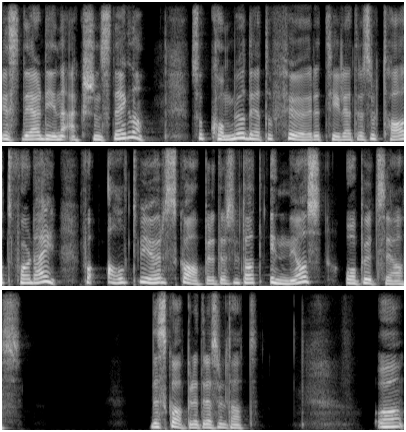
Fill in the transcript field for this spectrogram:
hvis det er dine actionsteg, da, så kommer jo det til å føre til et resultat for deg, for alt vi gjør skaper et resultat inni oss og på utsida av oss. Det skaper et resultat. Og,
